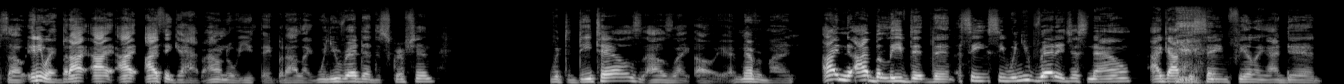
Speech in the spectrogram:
So anyway, but I, I I I think it happened. I don't know what you think, but I like when you read that description with the details, I was like, oh yeah, never mind. I I believed it then. See see when you read it just now, I got the same feeling I did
